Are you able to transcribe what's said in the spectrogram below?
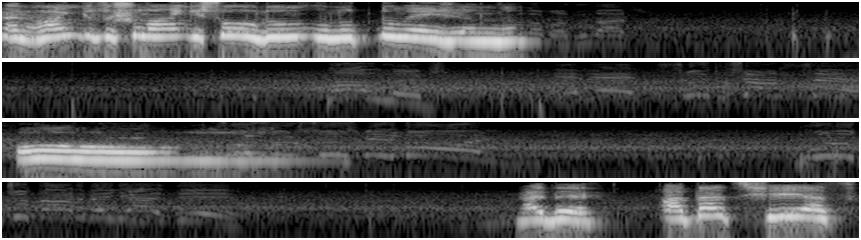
Ben hangi tuşun hangisi olduğunu unuttum heyecandan. Oo. Hadi. At at şey at.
